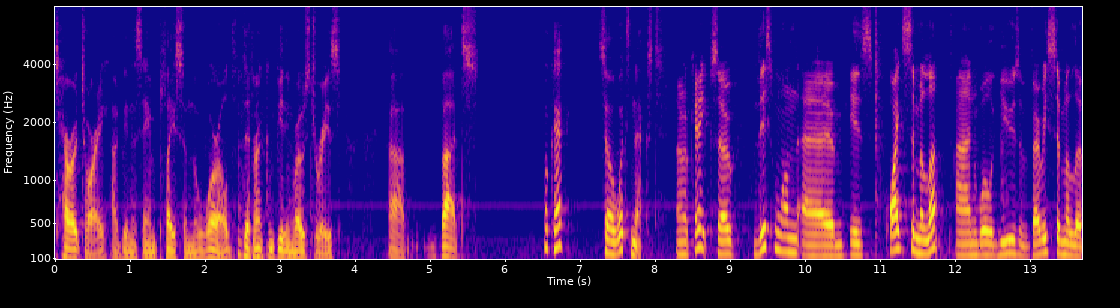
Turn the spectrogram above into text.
territory. I'd be in the same place in the world, different competing roasteries. Uh, but okay, so what's next? Okay, so this one um, is quite similar and will use a very similar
